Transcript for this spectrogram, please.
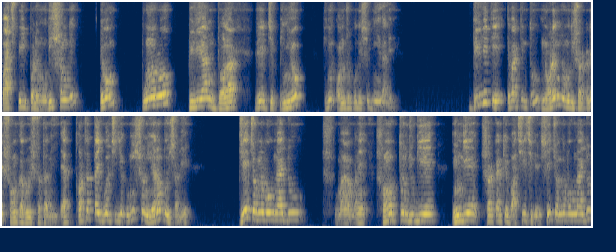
বাজপেয়ীর পরে মোদির সঙ্গে এবং পনেরো বিলিয়ন ডলারের যে বিনিয়োগ, তিনি অন্ধ্রপ্রদেশে নিয়ে গেলেন। দিল্লিতে এবার কিন্তু নরেন্দ্র মোদী সরকারের সংখ্যাগরিষ্ঠতা নেই। অর্থাৎ তাই বলছি যে উনিশশো নিরানব্বই সালে যে চন্দ্রবাবু নাইডু মানে সমর্থন যুগিয়ে এনডিএ সরকারকে বাঁচিয়েছিলেন, সেই চন্দ্রবাবু নাইডুর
